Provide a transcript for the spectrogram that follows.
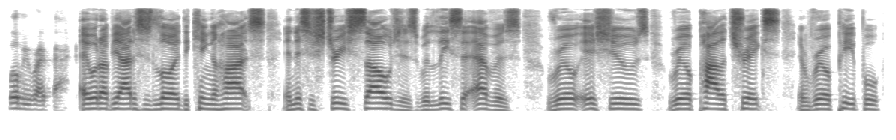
We'll be right back. Hey, what up, y'all? This is Lloyd, the King of Hearts, and this is Street Soldiers with Lisa Evers. Real issues, real politics, and real people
